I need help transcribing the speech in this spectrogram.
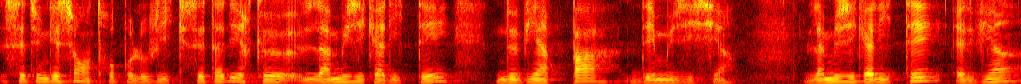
c'est une question anthropologique, c'est-à-dire que la musicalité ne vient pas des musiciens. La musicalité, elle vient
